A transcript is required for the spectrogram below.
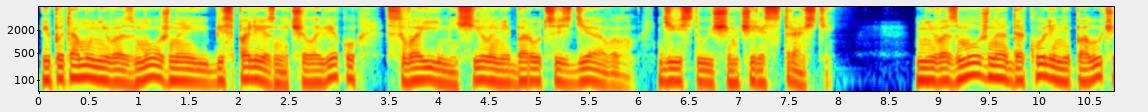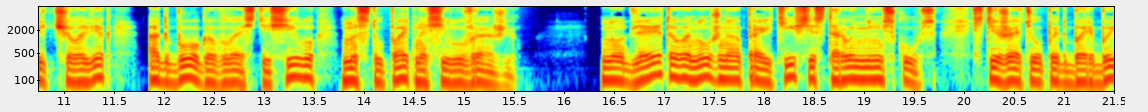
и потому невозможно и бесполезно человеку своими силами бороться с дьяволом, действующим через страсти. Невозможно, доколе не получит человек от Бога власть и силу наступать на силу вражью. Но для этого нужно пройти всесторонний искус, стяжать опыт борьбы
